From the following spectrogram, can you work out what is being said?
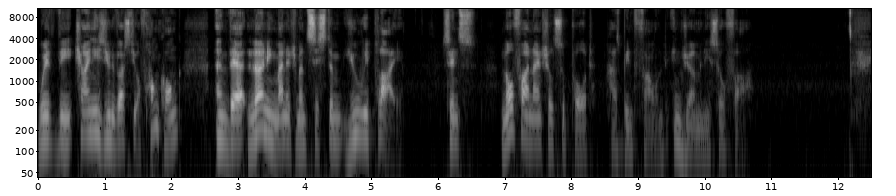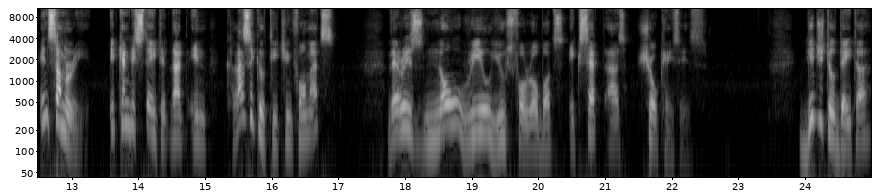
with the Chinese University of Hong Kong and their learning management system uReply, since no financial support has been found in Germany so far. In summary, it can be stated that in classical teaching formats, there is no real use for robots except as showcases. Digital data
